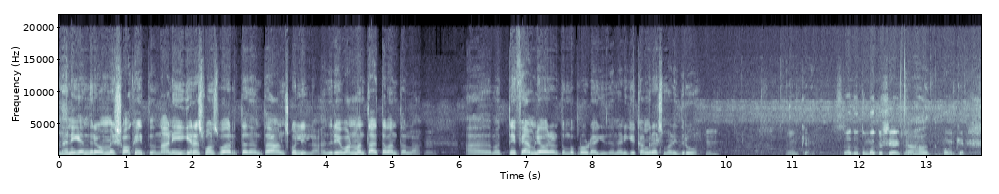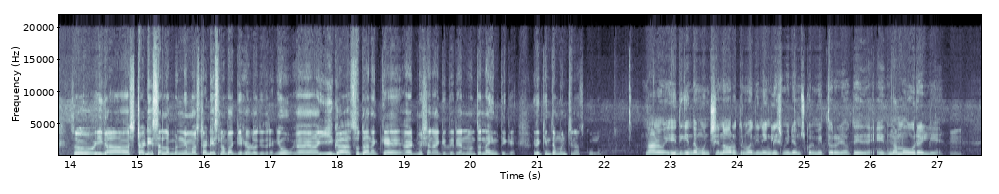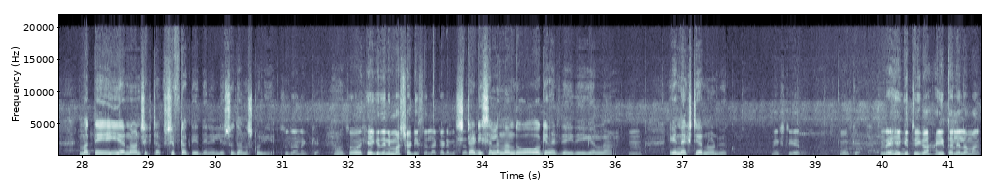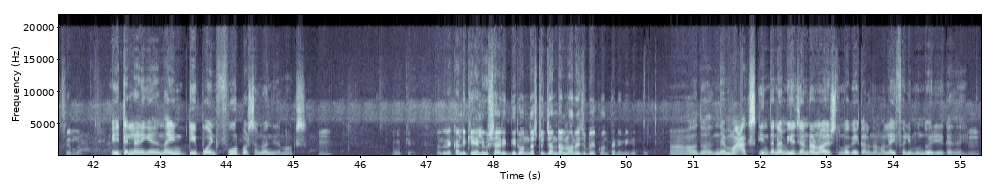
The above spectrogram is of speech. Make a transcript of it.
ನನಗೆ ಅಂದರೆ ಒಮ್ಮೆ ಶಾಕ್ ಆಯಿತು. ನಾನು ಹೀಗೆ ರೆಸ್ಪಾನ್ಸ್ ಬರ್ತದೆ ಅಂತ ಅನ್ಸ್ಕೊಳ್ಳಿಲ್ಲ ಅಂದರೆ ಒನ್ ಮಂತ್ ಆಗ್ತಾ ಬಂತಲ್ಲ ಆ, ಮತ್ತೆ ಫ್ಯಾಮಿಲಿ ಅವರೆಲ್ಲ ತುಂಬ ಪ್ರೌಡ್ ಆಗಿದೆ ನನಗೆ ಕಂಗ್ರಾಟ್ಸ್ ಮಾಡಿದರು. ಓಕೆ ಸೊ ಅದು ತುಂಬ ಖುಷಿ ಆಯಿತು. ಹೌದು. ಓಕೆ ಸೊ ಈಗ ಸ್ಟಡೀಸ್ ಅಲ್ಲ ನಿಮ್ಮ ಸ್ಟಡೀಸ್ನ ಬಗ್ಗೆ ಹೇಳೋದಿದ್ರೆ ನೀವು ಆ, ಈಗ ಸುಧಾನಕ್ಕೆ ಅಡ್ಮಿಷನ್ ಆಗಿದ್ದೀರಿ ಅನ್ನುವಂಥ ನೈನ್ತಿಗೆ ಇದಕ್ಕಿಂತ ಮುಂಚಿನ ಸ್ಕೂಲು ನಾನು ಇದಕ್ಕಿಂತ ಮುಂಚೆ ನವರತ್ನ ಮದಿನ ಇಂಗ್ಲೀಷ್ ಮೀಡಿಯಂ ಸ್ಕೂಲ್ ಮಿತ್ತೂರಲ್ಲಿ ಹೋಗ್ತಾ ಇದ್ದೆ ಇದು ನಮ್ಮ ಊರಲ್ಲಿ. ಹ್ಞೂ ಮತ್ತೆ ಈ ಇಯರ್ ನಾನು ಶಿಫ್ಟ್ ಶಿಫ್ಟ್ ಆಗ್ತಾ ಇದ್ದೇನೆ ಇಲ್ಲಿ ಸುಧಾನ ಸ್ಕೂಲ್ಗೆ ಸುಧಾನಕ್ಕೆ ಸೊ ಹೇಗಿದೆ ನಿಮ್ಮ ಸ್ಟಡೀಸ್ ಎಲ್ಲ ಅಕಾಡೆಮಿಕ್ಸ್ ಸ್ಟಡೀಸ್ ಎಲ್ಲ ನಂದು ಓಕೆ ನಡೀತಾ ಇದೆ ಈಗೆಲ್ಲ. ಹ್ಞೂ ಈಗ ನೆಕ್ಸ್ಟ್ ಇಯರ್ ನೋಡಬೇಕು. ನೆಕ್ಸ್ಟ್ ಇಯರ್ ಓಕೆ ಅಂದರೆ ಹೇಗಿತ್ತು ಈಗ ಐತಲ್ಲೆಲ್ಲ ಮಾರ್ಕ್ಸ್ ಎಲ್ಲ? ಏತಲ್ಲಿ ನನಗೆ ನೈಂಟಿ ಪಾಯಿಂಟ್ ಫೋರ್ ಪರ್ಸೆಂಟ್ ಬಂದಿದೆ ಮಾರ್ಕ್ಸ್ ಹ್ಞೂ ಓಕೆ ಅಂದರೆ ಕಲಿಕೆಯಲ್ಲಿ ಹುಷಾರಿದ್ದೀರಿ ಒಂದಷ್ಟು ಜನರಲ್ ನಾಲೆಜ್ ಬೇಕು ಅಂತ ನಿಮಗಿತ್ತು. ಹೌದು. ಅಂದರೆ ಮಾರ್ಕ್ಸ್ಗಿಂತ ನಮಗೆ ಜನರಲ್ ನಾಲೆಜ್ ತುಂಬ ಬೇಕಲ್ಲ ನಮ್ಮ ಲೈಫಲ್ಲಿ ಮುಂದುವರಿಬೇಕಂದ್ರೆ ಹ್ಞೂ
